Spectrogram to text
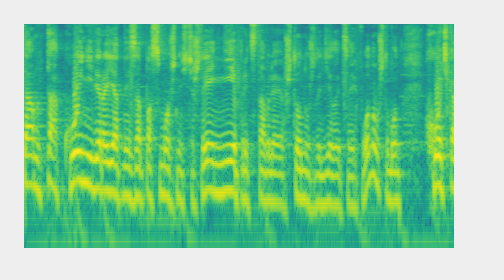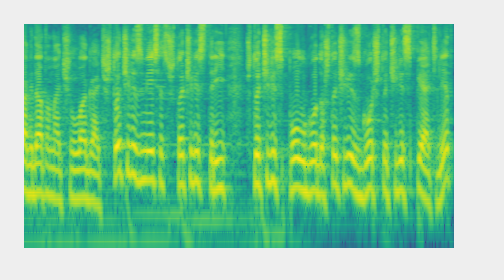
там такой невероятный запас мощности, что я не представляю, что нужно делать с iPhone, чтобы он хоть когда-то начал лагать. Что через месяц, что через три, что через полгода, что через год, что через пять лет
